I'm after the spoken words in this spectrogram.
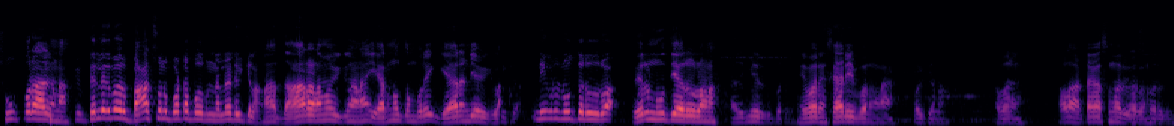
ஓ. சூப்பரா இருக்குண்ணா. தெரியல இது மாதிரி பாக்ஸ் ஒன்று போட்டால் போதும் நல்லா விற்கலாம் ஆனா தாராளமா விற்கலாம்ண்ணா இரநூத்தம்பது ரூபாய்க்கு கேரண்டியா விற்கலாம் நீ கூட நூற்றி அறுபது ரூபா. வெறும் நூத்தி அறுபது ரூபாண்ணா. அருமையாக இருக்கு பாருங்க. இங்க பாருங்க சாரி பாருங்களேன். ஓகேண்ணா பாருங்க அவ்வளவு அட்டகாசமா இருக்கு. இருக்கு.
